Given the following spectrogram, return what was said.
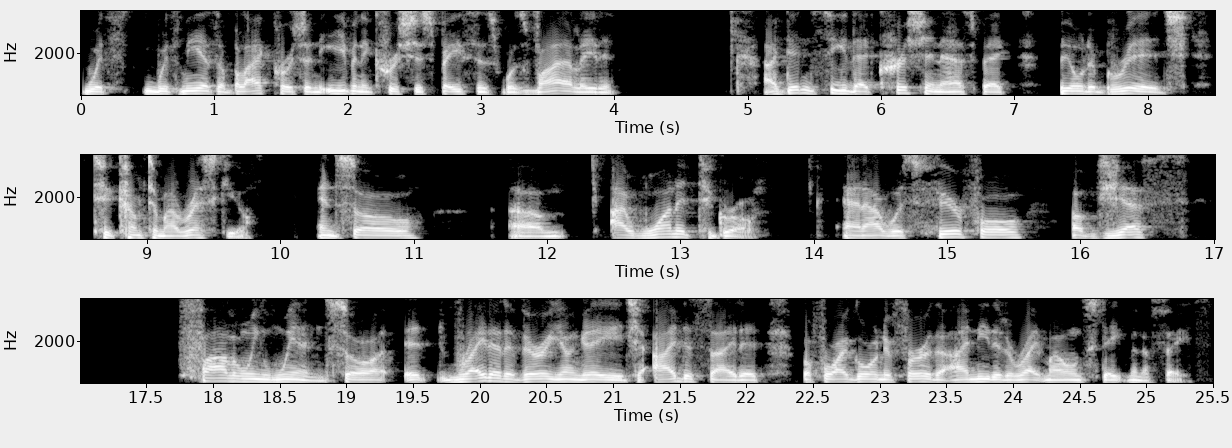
with with me as a black person, even in Christian spaces, was violated. I didn't see that Christian aspect build a bridge to come to my rescue, and so um, I wanted to grow, and I was fearful of just following wind. So it, right at a very young age, I decided before I go any further, I needed to write my own statement of faith.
